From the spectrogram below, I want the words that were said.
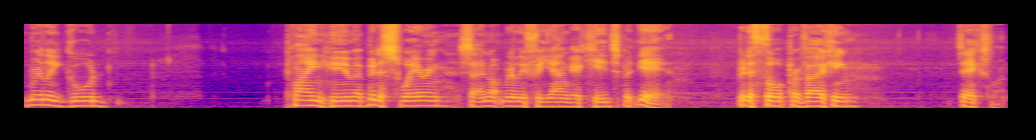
really good plain humour, bit of swearing, so not really for younger kids, but yeah, bit of thought provoking. It's excellent.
